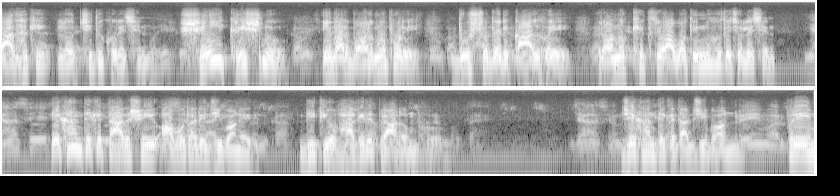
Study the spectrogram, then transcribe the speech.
রাধাকে লজ্জিত করেছেন সেই কৃষ্ণ এবার বর্ম পরে দুষ্টদের কাল হয়ে রণক্ষেত্রে অবতীর্ণ হতে চলেছেন এখান থেকে তার সেই অবতারী জীবনের দ্বিতীয় ভাগের প্রারম্ভ যেখান থেকে তার জীবন, প্রেম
